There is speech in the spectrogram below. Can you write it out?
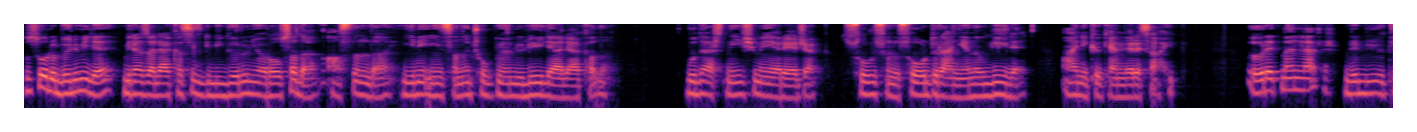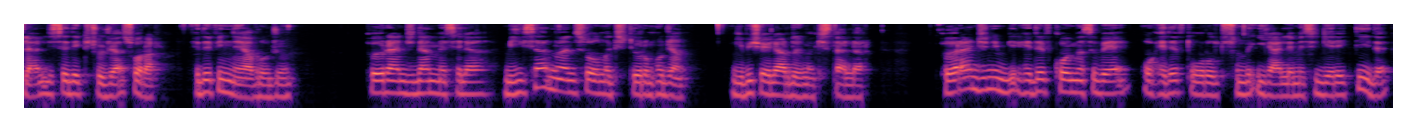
Bu soru bölümüyle biraz alakasız gibi görünüyor olsa da aslında yine insanın çok gönüllülüğüyle alakalı. Bu ders ne işime yarayacak sorusunu sorduran yanılgı ile aynı kökenlere sahip. Öğretmenler ve büyükler lisedeki çocuğa sorar. Hedefin ne yavrucuğum? Öğrenciden mesela bilgisayar mühendisi olmak istiyorum hocam gibi şeyler duymak isterler. Öğrencinin bir hedef koyması ve o hedef doğrultusunda ilerlemesi gerektiği de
